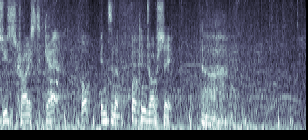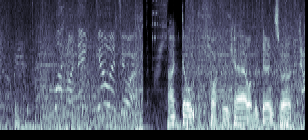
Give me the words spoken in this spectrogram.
Jesus Christ, get up into the fucking dropship. What are they doing to her? I don't fucking care what they're doing to her.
